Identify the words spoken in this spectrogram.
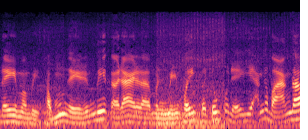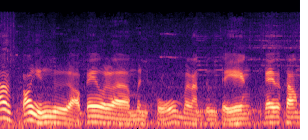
đi mà bị thủng thì cũng biết ở đây là mình miễn phí. Có chú có để giảng các bạn đó. Có những người họ kêu là mình khổ mà làm từ thiện, kêu không,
